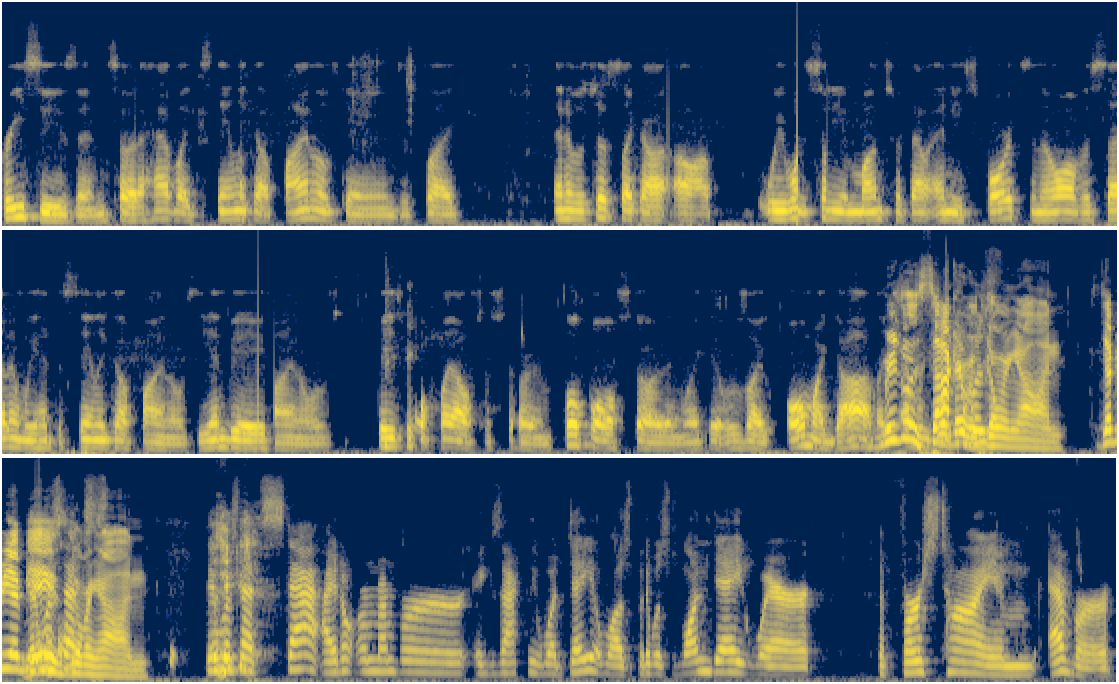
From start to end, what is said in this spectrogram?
preseason. So to have like Stanley Cup Finals games, it's like, and it was just like a, a we went so many months without any sports, and then all of a sudden we had the Stanley Cup Finals, the NBA Finals, baseball playoffs are starting, football starting. Like it was like, oh my god! Like, Major League Soccer was, going on. WNBA was was that- going on. There was that stat. I don't remember exactly what day it was, but it was one day where the first time ever,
